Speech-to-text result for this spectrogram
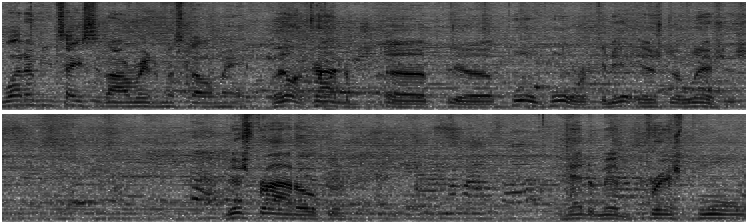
what have you tasted already, Mr. Old Man? Well, I tried the uh, uh, pulled pork, and it is delicious. This fried okra had to have been fresh pulled,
